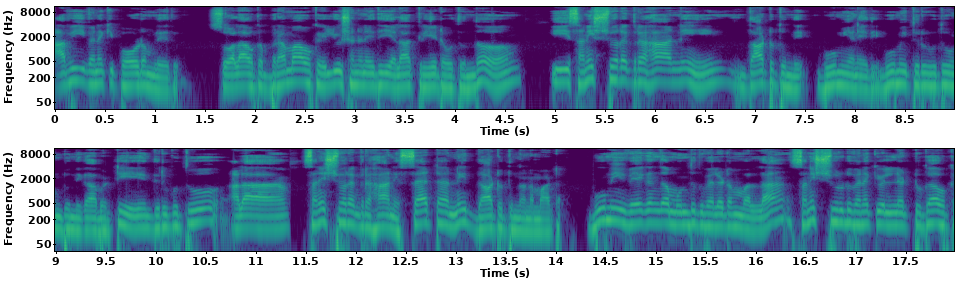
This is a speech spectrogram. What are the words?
అవి వెనక్కి పోవడం లేదు. సో అలా ఒక భ్రమ ఒక ఇల్యూషన్ అనేది ఎలా క్రియేట్ అవుతుందో ఈ శనీశ్వర గ్రహాన్ని దాటుతుంది భూమి అనేది. భూమి తిరుగుతూ ఉంటుంది కాబట్టి తిరుగుతూ అలా శనీశ్వర గ్రహాన్ని శాటర్ని దాటుతుందన్నమాట. భూమి వేగంగా ముందుకు వెళ్ళడం వల్ల శనీశ్వరుడు వెనక్కి వెళ్ళినట్టుగా ఒక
